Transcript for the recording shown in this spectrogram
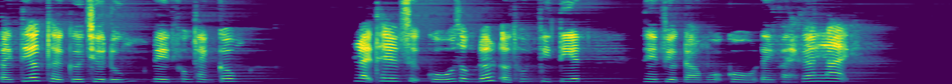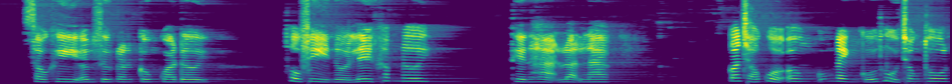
Đáng tiếc thời cơ chưa đúng nên không thành công. Lại thêm sự cố rồng đất ở thôn Phi Tiên, nên việc đào mộ cổ đành phải gác lại. Sau khi âm dương đoan công qua đời, thổ phỉ nổi lên khắp nơi, thiên hạ loạn lạc. Con cháu của ông cũng đành cố thủ trong thôn,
